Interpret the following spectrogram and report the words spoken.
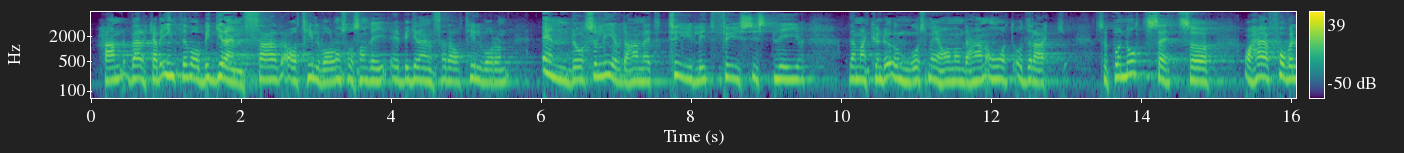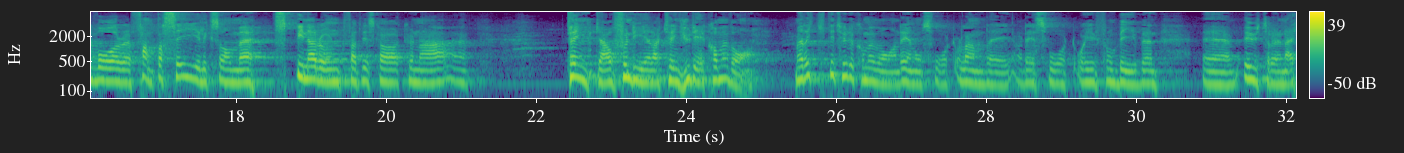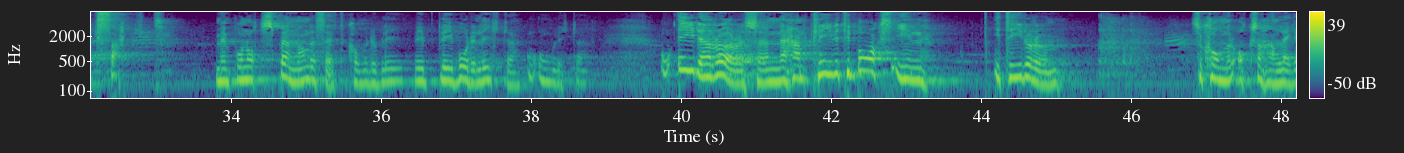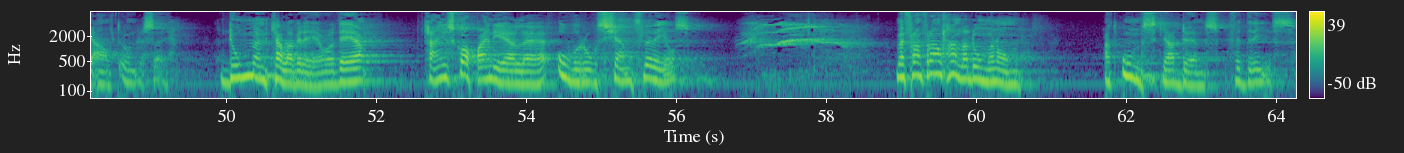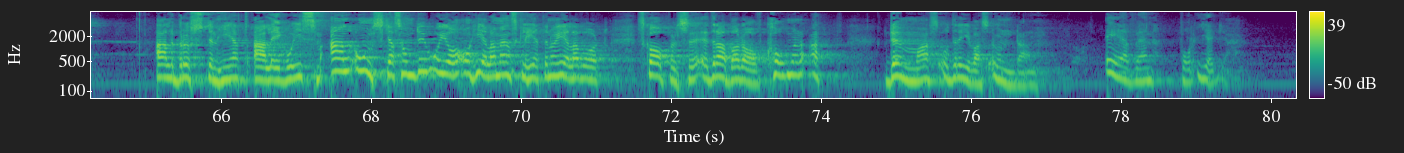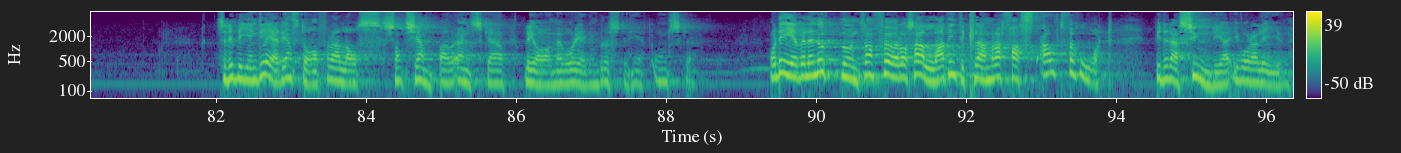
Han verkade inte vara begränsad av tillvaron så som vi är begränsade av tillvaron. Ändå så levde han ett tydligt fysiskt liv där man kunde umgås med honom, där han åt och drack. Så på något sätt så, och här får väl vår fantasi liksom eh, spinna runt för att vi ska kunna eh, tänka och fundera kring hur det kommer vara. Men riktigt hur det kommer vara, det är nog svårt att landa i och det är svårt att ifrån Bibeln eh, utröna exakt. Men på något spännande sätt kommer det bli. Vi blir både lika och olika. Och i den rörelsen, när han kliver tillbaks in i tid och rum, så kommer också han lägga allt under sig. Domen kallar vi det och det kan ju skapa en del eh, oroskänslor i oss. Men framför allt handlar domen om att ondska döms och fördrivs. all brustenhet, all egoism, all ondska som du och jag och hela mänskligheten och hela vårt skapelse är drabbad av kommer att dömas och drivas undan. Även vår egen. Så det blir en glädjens dag för alla oss som kämpar och önskar bli av med vår egen brustenhet och ondska. Och det är väl en uppmuntran för oss alla att inte klamra fast allt för hårt vid det där syndiga i våra liv.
